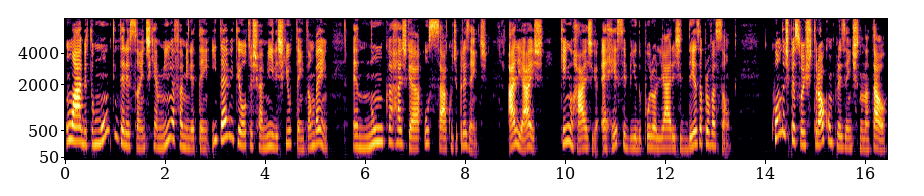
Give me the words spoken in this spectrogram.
Um hábito muito interessante que a minha família tem e devem ter outras famílias que o têm também é nunca rasgar o saco de presente. Aliás, quem o rasga é recebido por olhares de desaprovação. Quando as pessoas trocam presentes no Natal,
